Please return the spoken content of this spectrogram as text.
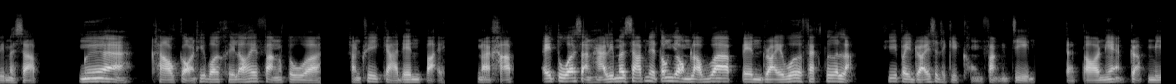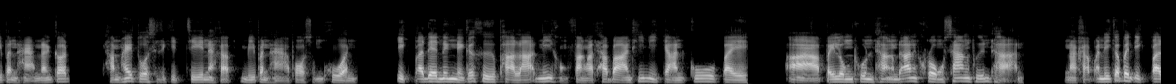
ริมทรัพย์ เมื่อคราวก่อนที่บอยเคยเล่าให้ฟังตัว Country Garden ไปนะครับไอตัวอสังหาริมทรัพย์เนี่ยต้องยอมรับว่าเป็น driver factor หลักที่ไป drive เศรษฐกิจของฝั่งจีน แต่ตอนนี้กลับมีปัญหานั้นก็ทำให้ตัวเศรษฐกิจจีนนะครับมีปัญหาพอสมควร อีกประเด็นหนึ่งเนี่ยก็คือภาระหนี้ของฝั่งรัฐบาลที่มีการกู้ไปอ่าไปลงทุนทางด้านโครงสร้างพื้นฐานนะครับ อันนี้ก็เป็นอีกประ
